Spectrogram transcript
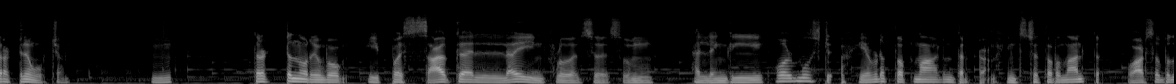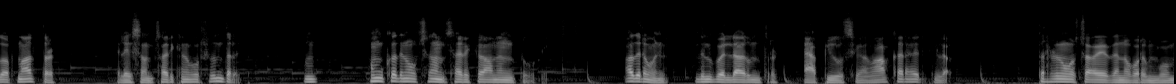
ത്രട്ടിനെ കുറിച്ചാണ്. ത്രട്ട് എന്ന് പറയുമ്പോൾ ഇപ്പോൾ സകല ഇൻഫ്ലുവൻസേഴ്സും അല്ലെങ്കിൽ ഓൾമോസ്റ്റ് എവിടെ തുറന്നാലും ത്രട്ടാണ് ഇൻസ്റ്റ തുറന്നാലും ത്രട്ട് വാട്സപ്പ് തുറന്നാൽ ത്രട്ട് അല്ലെങ്കിൽ സംസാരിക്കുന്ന കുറിച്ചും ത്രട്ട് നമുക്കതിനെക്കുറിച്ച് സംസാരിക്കാമെന്ന് തോന്നി. അതിനു മുന്നേ ഇതിലിപ്പോൾ എല്ലാവരും ത്രെഡ് ആപ്പ് യൂസ് ചെയ്യണം. ആൾക്കാരായിരിക്കില്ല. ത്രെഡിനെ കുറിച്ച് അതായത് തന്നെ പറയുമ്പം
